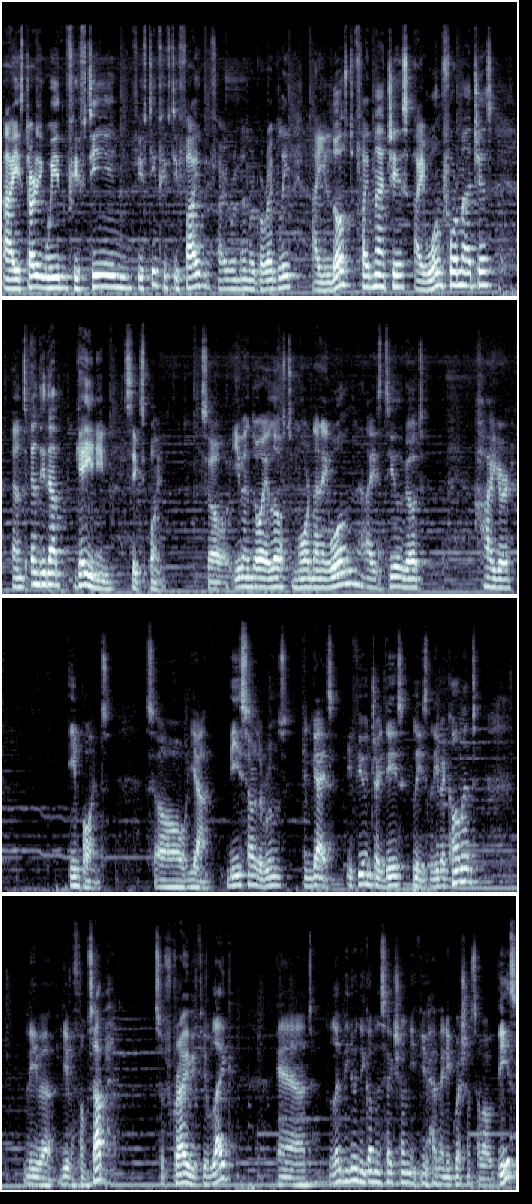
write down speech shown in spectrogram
I started with 15, 15, 55 if I remember correctly. I lost 5 matches, I won 4 matches and ended up gaining 6 points. So even though I lost more than I won, I still got higher in points. So yeah, these are the runes. And guys, if you enjoyed this, please leave a comment, leave a, leave a thumbs up, subscribe if you like, and let me know in the comment section if you have any questions about this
